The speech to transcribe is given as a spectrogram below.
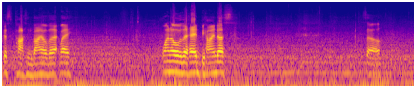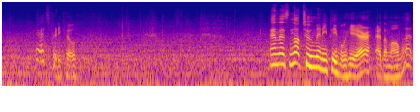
just passing by over that way. One over the head behind us. So, yeah, it's pretty cool. And there's not too many people here at the moment.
